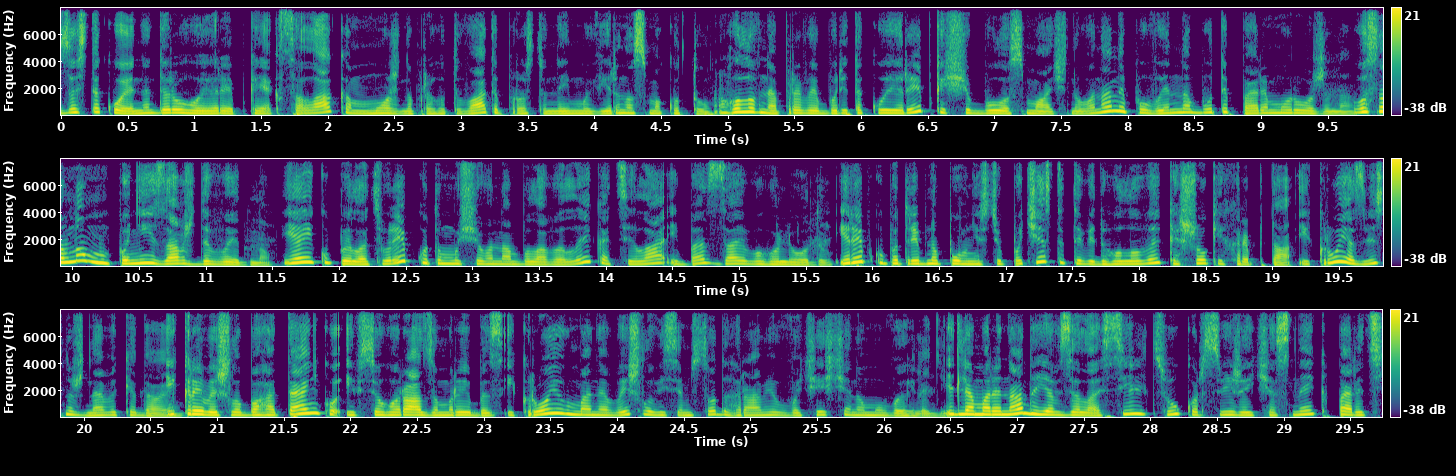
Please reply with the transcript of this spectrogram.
З ось такої недорогої рибки, як салака, можна приготувати просто неймовірно смакоту. Головне при виборі такої рибки, щоб було смачно, вона не повинна бути переморожена. В основному по ній завжди видно. Я і купила цю рибку, тому що вона була велика, ціла і без зайвого льоду. І рибку потрібно повністю почистити від голови, кишок і хребта. Ікру я, звісно ж, не викидаю. Ікри вийшло багатенько, і всього разом риби з ікрою в мене вийшло 800 грамів в очищеному вигляді. І для маринаду я взяла сіль, цукор, свіжий часник, перець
